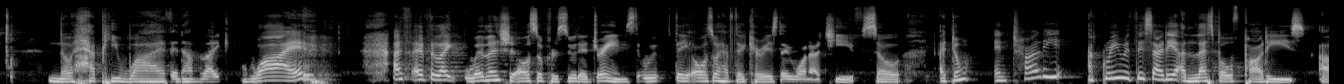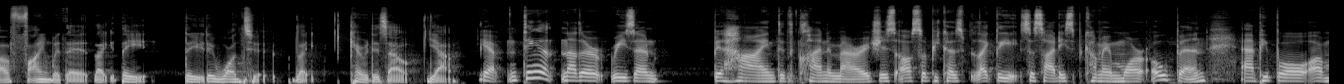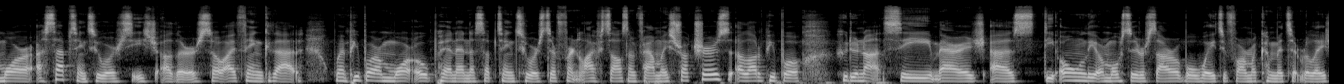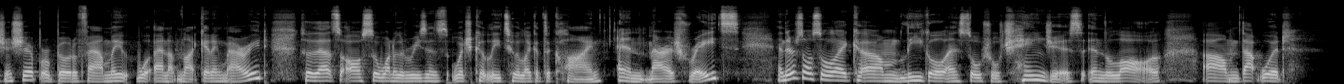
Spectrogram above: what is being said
you know happy wife. And I'm like, why? I, I feel like women should also pursue their dreams. They also have their careers they want to achieve. So I don't entirely agree with this idea unless both parties are fine with it. Like they they they want to like carry this out. Yeah. Yeah, I think another reason behind the decline in marriage is also because like the society is becoming more open and people are more accepting towards each other. So i think that when people are more open and accepting towards different lifestyles and family structures a lot of people who do not see marriage as the only or most desirable way to form a committed relationship or build a family will end up not getting married. So that's also one of the reasons which could lead to like a decline in marriage rates. And there's also like um, legal and social change changes in the law um, that would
